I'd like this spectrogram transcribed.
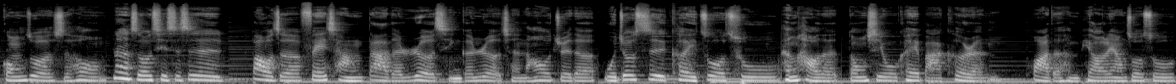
工作的时候，那个时候其实是抱着非常大的热情跟热忱，然后觉得我就是可以做出很好的东西，我可以把客人画得很漂亮，做出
